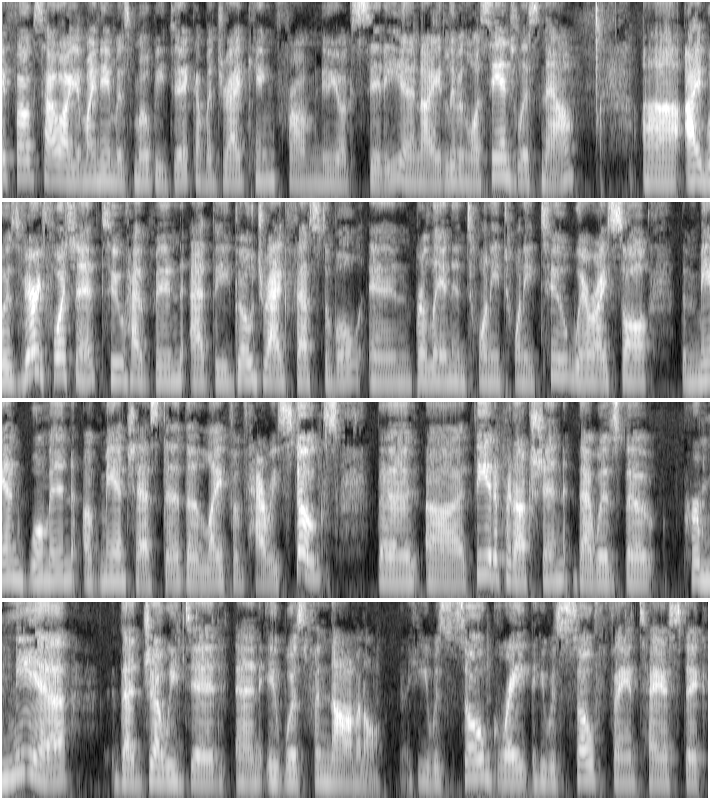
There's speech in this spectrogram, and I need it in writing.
Hey folks, how are you? My name is Mo B. Dick. I'm a drag king from New York City and I live in Los Angeles now. Uh, I was very fortunate to have been at the Go Drag Festival in Berlin in 2022, where I saw The Man Woman of Manchester, The Life of Harry Stokes, the uh, theater production that was the premiere that Joey did, and it was phenomenal. He was so great. He was so fantastic.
